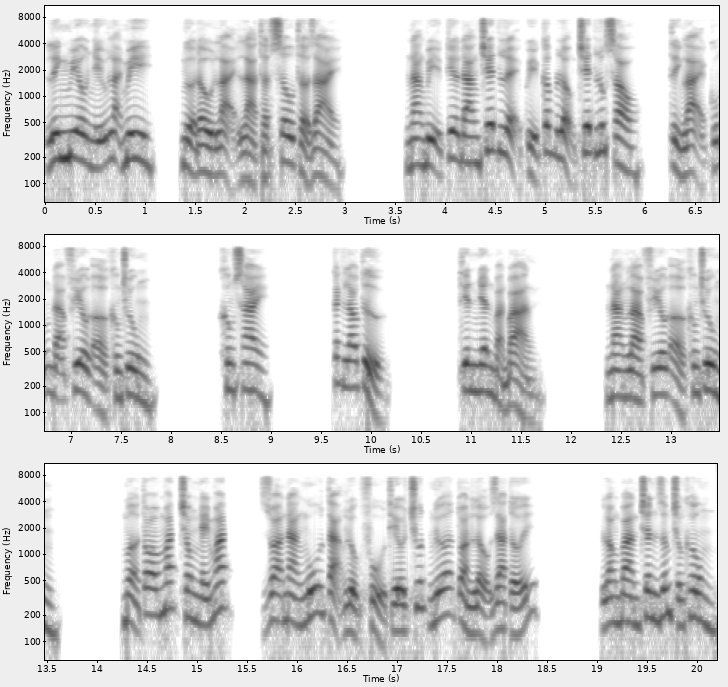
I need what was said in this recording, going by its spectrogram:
Linh miêu nhíu lại mi, ngửa đầu lại là thật sâu thở dài. Nàng bị kia đang chết lệ quỷ cấp lộng chết lúc sau, tỉnh lại cũng đã phiêu ở không trung. Không sai. Cách lao tử. Thiên nhân bản bản. Nàng là phiêu ở không trung. Mở to mắt trong nháy mắt, dọa nàng ngũ tạng lục phủ thiếu chút nữa toàn lậu ra tới. Lòng bàn chân giẫm trống không,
